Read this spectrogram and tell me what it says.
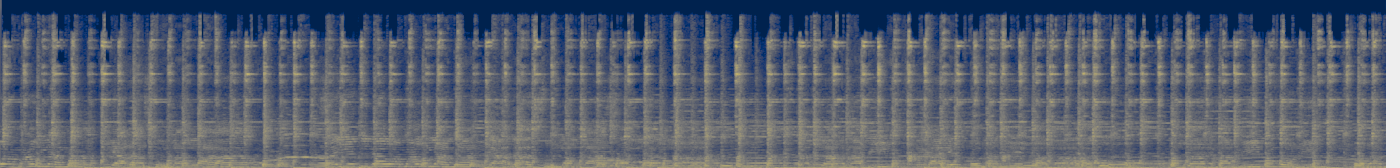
ওয়া মাওলানা, ইয়া রাসূলুল্লাহ। সাইয়্যিদিনা ওয়া মাওলানা, ইয়া রাসূলুল্লাহ সাল্লাল্লাহু তুমি আল্লাহর হাবিব শাহে কোরআনে ওয়ালা গো। আল্লাহর হাবিব নবী কোরআনে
